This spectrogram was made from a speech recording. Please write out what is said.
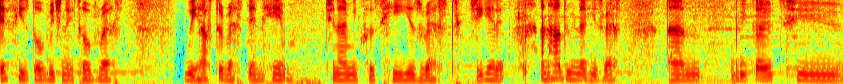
if he's the originator of rest, we have to rest in him. Do you know what I mean? Because he is rest. Do you get it? And how do we know he's rest? Um, we go to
